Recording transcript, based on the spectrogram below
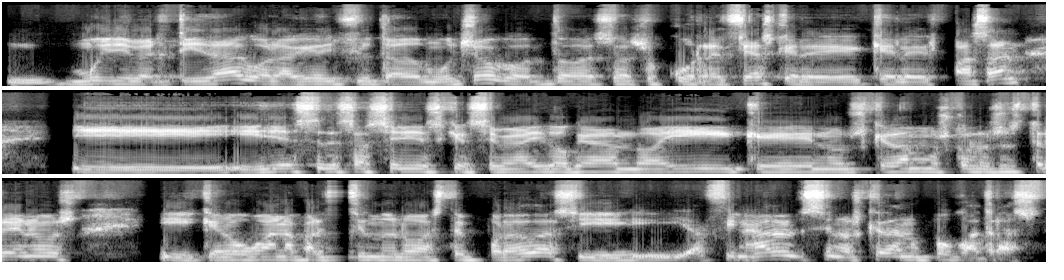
muy divertida, con la que he disfrutado mucho, con todas esas ocurrencias que, que les pasan y, es de esas series que se me ha ido quedando ahí, que nos quedamos con los estrenos y que luego van apareciendo nuevas temporadas y, al final se nos quedan un poco atrás.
